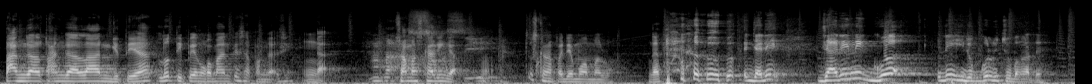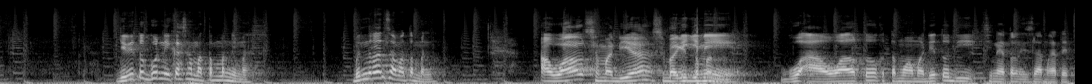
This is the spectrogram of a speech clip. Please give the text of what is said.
tanggal-tanggalan gitu ya, lu tipe yang romantis apa enggak sih? Enggak. Sama sekali enggak? Terus kenapa dia mau sama lu? Nggak tahu. jadi jadi nih gue ini hidup gue lucu banget ya. Jadi tuh gue nikah sama temen nih mas. Beneran sama temen. Awal sama dia sebagai Jadi gini, gue awal tuh ketemu sama dia tuh di sinetron Islam KTP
